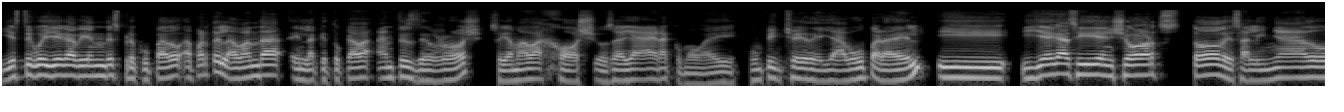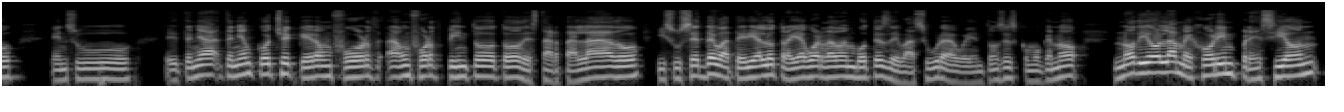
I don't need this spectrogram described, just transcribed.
y este güey llega bien despreocupado. Aparte, la banda en la que tocaba antes de Rush se llamaba Hush, o sea, ya era como ahí un pinche de vu para él. Y, y llega así en shorts, todo desaliñado, en su... Eh, tenía, tenía un coche que era un Ford, ah, un Ford Pinto todo destartalado y su set de batería lo traía guardado en botes de basura, güey. Entonces, como que no, no dio la mejor impresión,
